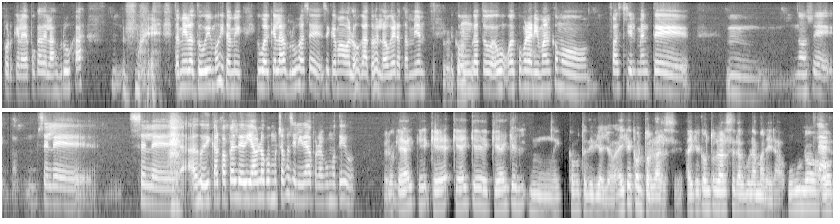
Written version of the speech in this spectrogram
porque la época de las brujas también la tuvimos y también, igual que las brujas, se, se quemaban los gatos en la hoguera también. Es como un gato, es como un animal como fácilmente, mm, no sé, se le, se le adjudica el papel de diablo con mucha facilidad por algún motivo. Pero que hay que, que, que hay que, que hay que, mm, ¿cómo te diría yo? Hay que controlarse, hay que controlarse de alguna manera. Uno, otro,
